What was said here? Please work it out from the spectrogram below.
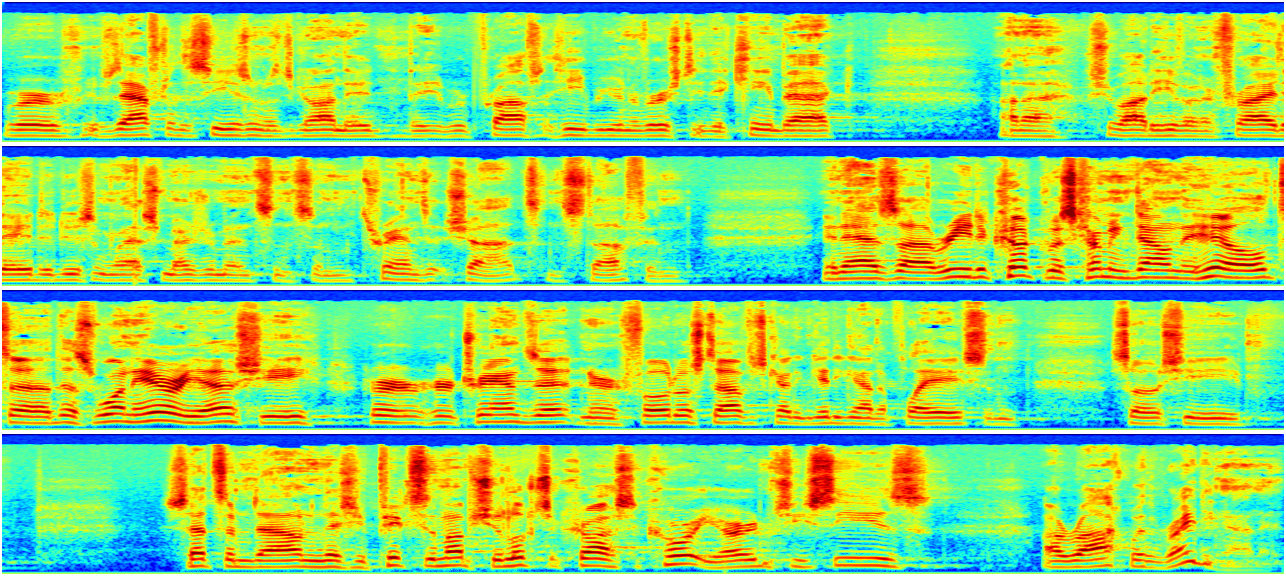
were, it was after the season was gone, they, they were profs at Hebrew University. They came back on a Shabbat Eve on a Friday to do some last measurements and some transit shots and stuff. And, and as uh, Gila Cook was coming down the hill to this one area, she, her, her transit and her photo stuff is kind of getting out of place. And so she sets them down, and as she picks them up, she looks across the courtyard and she sees a rock with writing on it.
